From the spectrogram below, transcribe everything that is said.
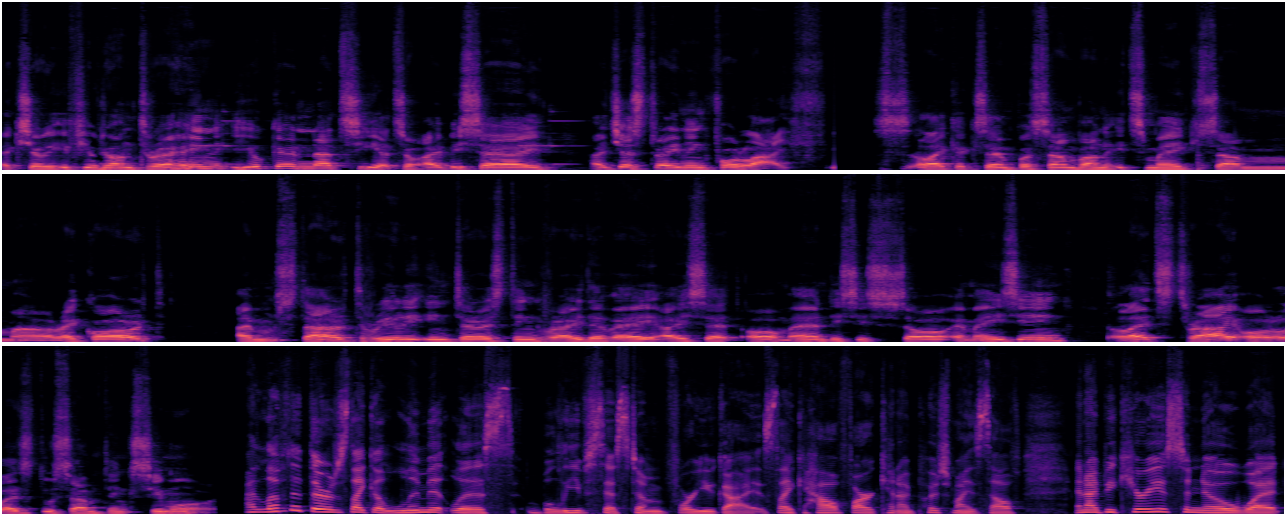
Actually, if you don't train, you cannot see it. So I be say, I just training for life. Like example, someone it's make some uh, record. I'm start really interesting right away. I said, "Oh man, this is so amazing. Let's try or let's do something similar." I love that there's like a limitless belief system for you guys. Like, how far can I push myself? And I'd be curious to know what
